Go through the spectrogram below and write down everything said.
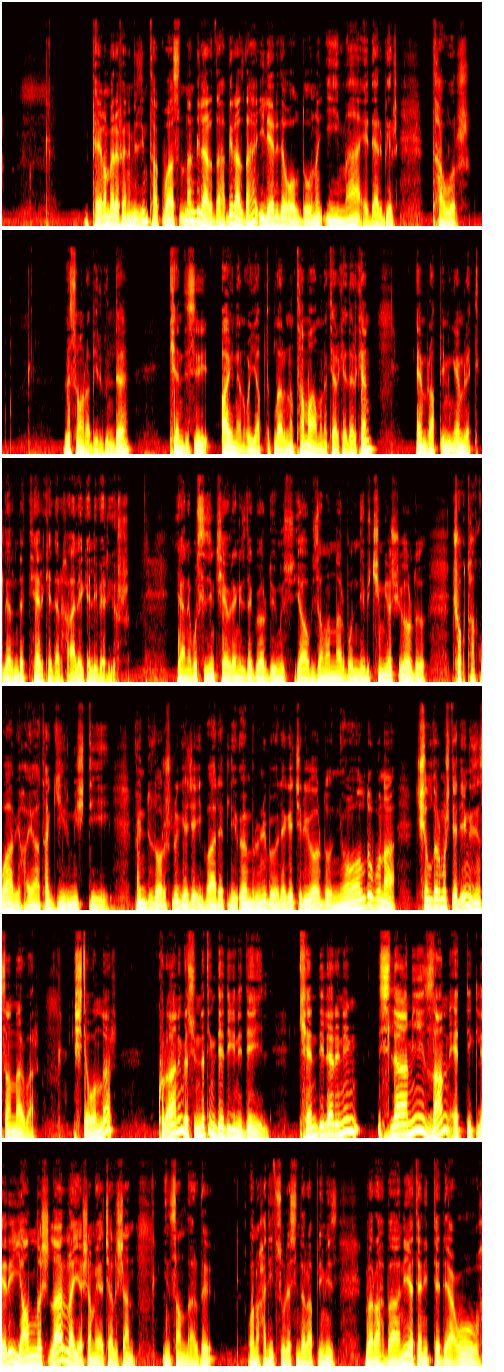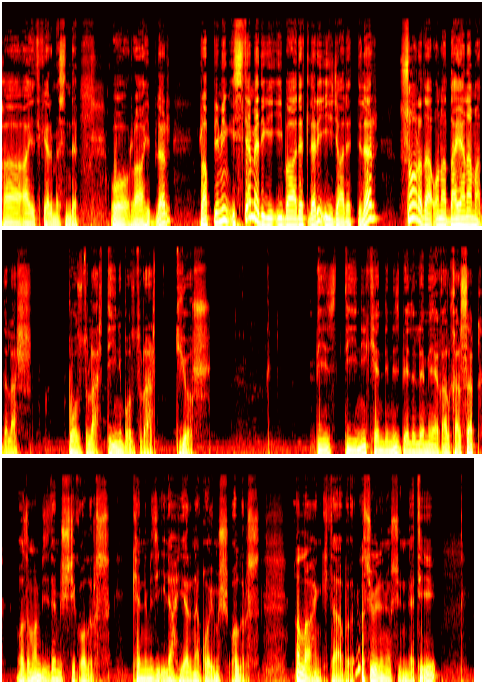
Peygamber Efendimizin takvasından biraz daha biraz daha ileride olduğunu ima eder bir tavır. Ve sonra bir günde kendisi aynen o yaptıklarının tamamını terk ederken em Rabbimin emrettiklerini de terk eder hale geliveriyor. Yani bu sizin çevrenizde gördüğümüz ya bir zamanlar bu ne biçim yaşıyordu. Çok takva bir hayata girmişti. Gündüz oruçlu gece ibadetli ömrünü böyle geçiriyordu. Ne oldu buna? Çıldırmış dediğiniz insanlar var. İşte onlar Kur'an'ın ve sünnetin dediğini değil, kendilerinin İslami zan ettikleri yanlışlarla yaşamaya çalışan insanlardı. Onu Hadid suresinde Rabbimiz ve rahbaniyeten ibtedauha ayet-i kerimesinde o rahipler Rabbimin istemediği ibadetleri icat ettiler. Sonra da ona dayanamadılar. Bozdular, dini bozdular diyor. Biz dini kendimiz belirlemeye kalkarsak o zaman biz de müşrik oluruz. Kendimizi ilah yerine koymuş oluruz. Allah'ın kitabı, Resulünün sünneti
